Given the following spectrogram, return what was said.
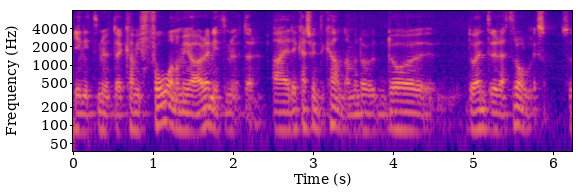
i 90 minuter? Kan vi få honom att göra det i 90 minuter? Nej, det kanske vi inte kan, men då, då, då är inte det rätt roll. Liksom. Så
